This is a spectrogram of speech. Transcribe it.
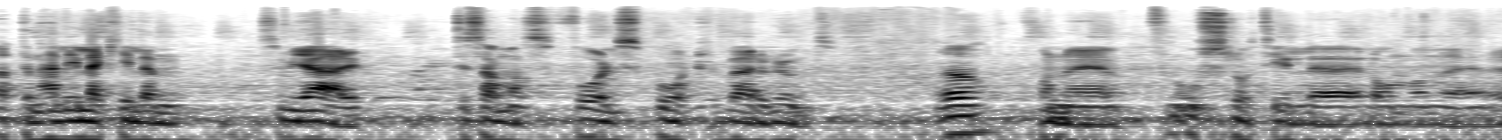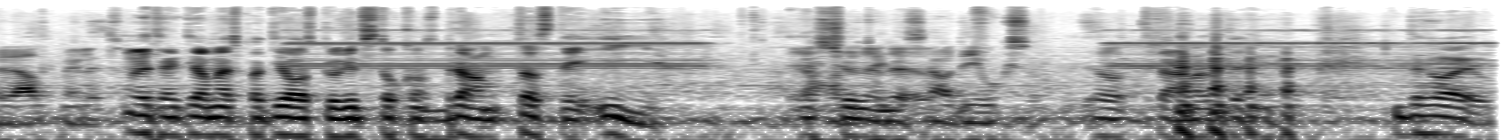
Att den här lilla killen som vi är tillsammans får support världen runt. Ja. Från, eh, från Oslo till London eller allt möjligt. Nu tänkte jag mest på att jag har sprungit Stockholms brantaste i. Ja, 20 det, ja, det också. Har tränat det. Det har jag gjort.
